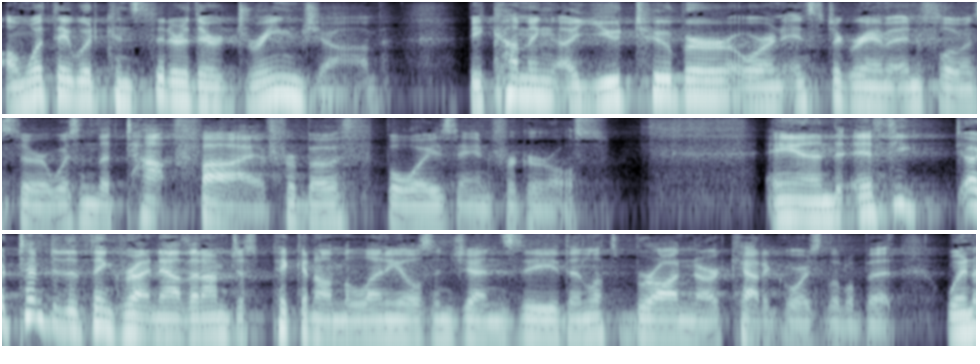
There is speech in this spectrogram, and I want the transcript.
on what they would consider their dream job, becoming a YouTuber or an Instagram influencer was in the top five for both boys and for girls. And if you are tempted to think right now that I'm just picking on millennials and Gen Z, then let's broaden our categories a little bit. When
